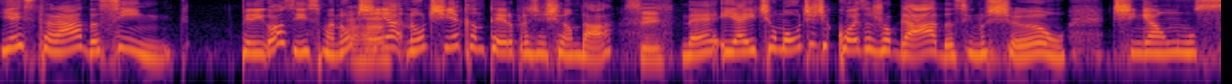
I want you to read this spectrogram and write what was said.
E a estrada, assim, perigosíssima. Não, Aham. tinha, não tinha canteiro pra gente andar Sim. né? E aí tinha um monte de coisa jogada assim no chão. Tinha uns,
